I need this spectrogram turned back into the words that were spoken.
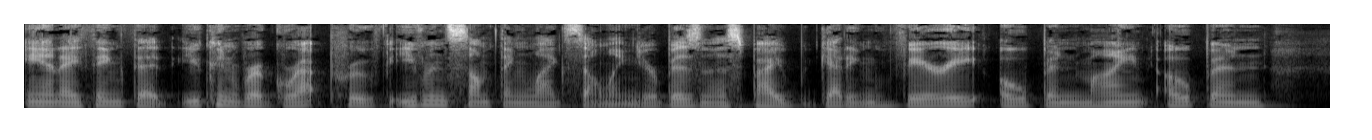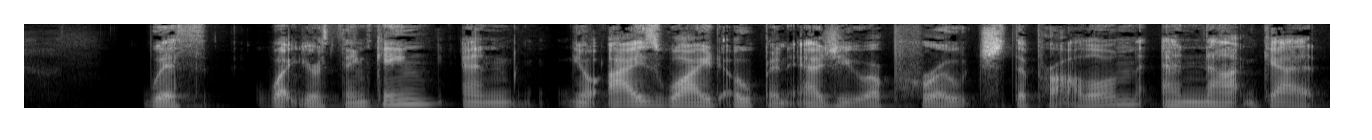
And I think that you can regret proof even something like selling your business by getting very open mind, open with what you're thinking and, you know, eyes wide open as you approach the problem and not get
